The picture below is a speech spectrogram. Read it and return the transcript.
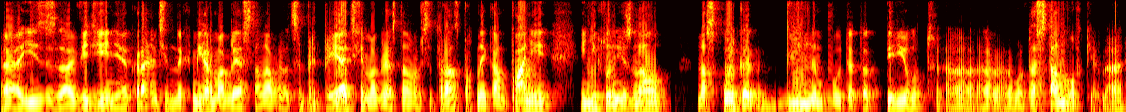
Из-за введения карантинных мер могли останавливаться предприятия, могли останавливаться транспортные компании, и никто не знал, насколько длинным будет этот период вот, остановки. Да?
